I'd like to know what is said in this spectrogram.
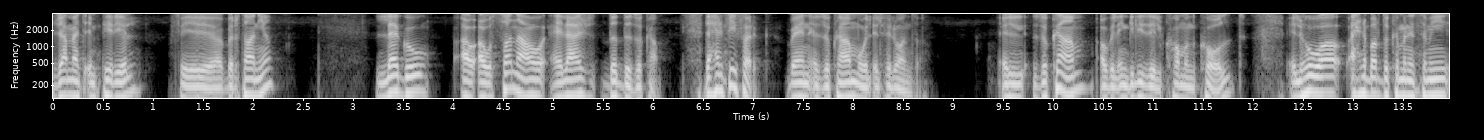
جامعة امبيريال في بريطانيا لقوا أو أو صنعوا علاج ضد الزكام دحين في فرق بين الزكام والإنفلونزا. الزكام أو بالإنجليزي الكومن كولد اللي هو إحنا برضو كمان نسميه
